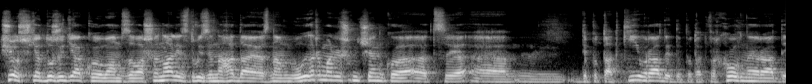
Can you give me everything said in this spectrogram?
Що ж, я дуже дякую вам за ваш аналіз. Друзі, нагадаю, з нами був Ігор Маришніченко, це е, депутат Київради, депутат Верховної Ради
